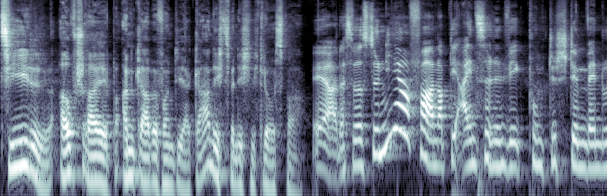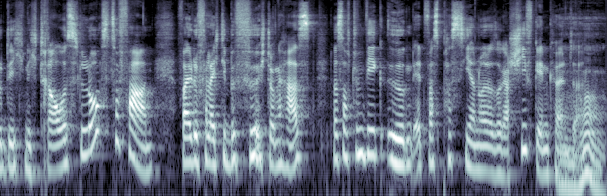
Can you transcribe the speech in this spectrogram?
Ziel-Aufschreibangabe von dir gar nichts, wenn ich nicht losfahre. ja, das wirst du nie erfahren, ob die einzelnen Wegpunkte stimmen, wenn du dich nicht traust, loszufahren. Weil du vielleicht die Befürchtung hast, dass auf dem Weg irgendetwas passieren oder sogar schiefgehen könnte.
